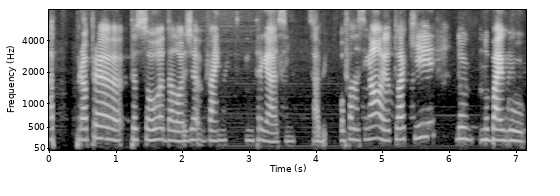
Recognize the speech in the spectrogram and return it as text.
a própria pessoa da loja vai en- entregar, assim, sabe? Ou fala assim, ó, eu tô aqui no, no bairro,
